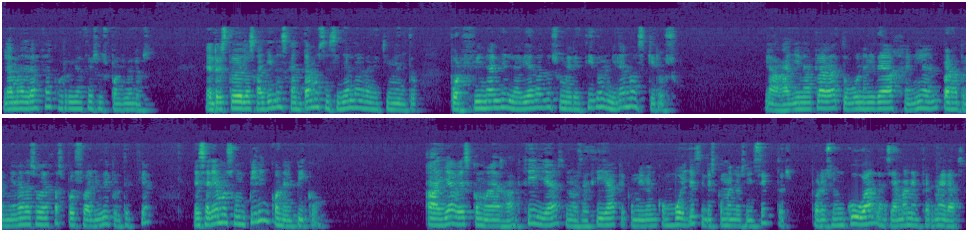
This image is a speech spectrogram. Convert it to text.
La madraza corrió hacia sus polluelos. El resto de las gallinas cantamos en señal de agradecimiento. Por fin alguien le había dado su merecido al Milano asqueroso. La gallina Clara tuvo una idea genial para premiar a las ovejas por su ayuda y protección. Les haríamos un peeling con el pico. Ah, ya ves como las garcillas nos decía que conviven con bueyes y les comen los insectos. Por eso en Cuba las llaman enfermeras.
